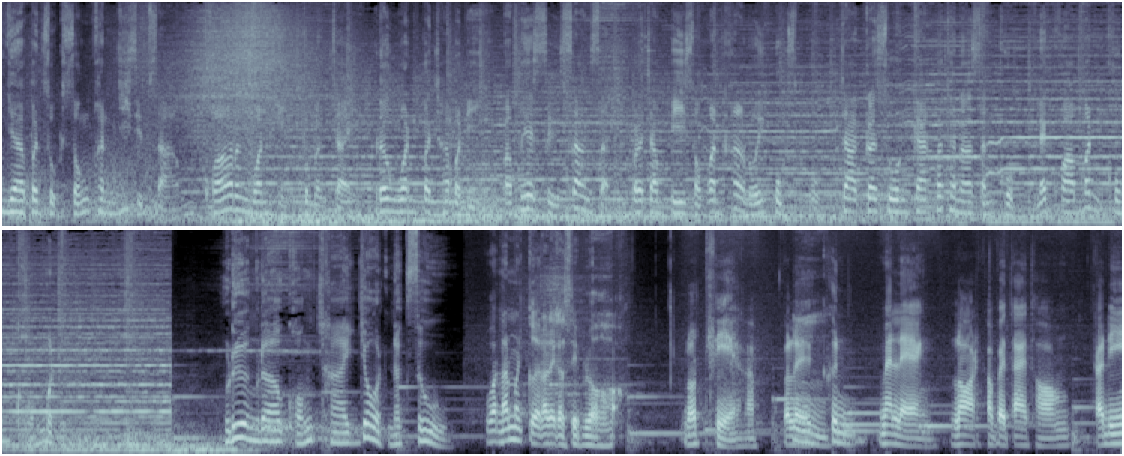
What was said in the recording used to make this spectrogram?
ัญญาบรรสุข 2023 คว้ารางวัลแห่งกำลังใจ รางวัลประชาบดี ประเภทสื่อสร้างสรรค์ ประจำปี 2566 จากกระทรวงการพัฒนาสังคมและความมั่นคงของมนุษย์ เรื่องราวของชายยอดนักสู้ วันนั้นมันเกิดอะไรกับสิบล้อ รถเสียครับ ก็เลยอืม ขึ้นแม่แรงลอดเข้าไปใต้ท้องกระนี้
